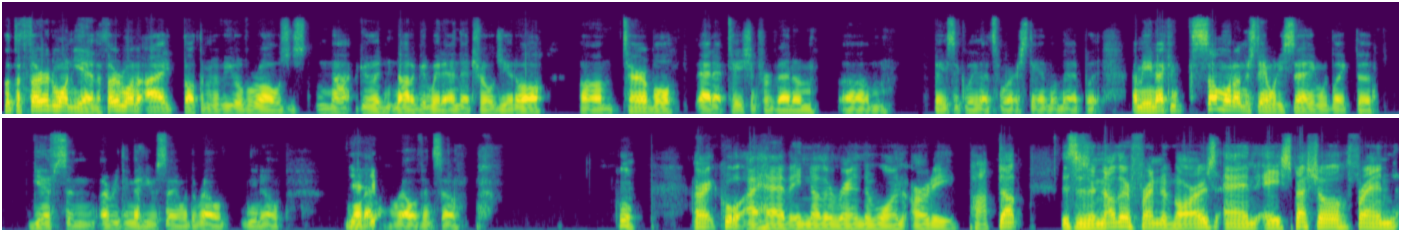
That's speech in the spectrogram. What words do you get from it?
but the third one, yeah, the third one, I thought the movie overall was just not good. Not a good way to end that trilogy at all. Um, terrible adaptation for Venom. Um, basically, that's where I stand on that. But I mean, I can somewhat understand what he's saying with like the gifts and everything that he was saying with the rel, you know, all Yeah. that relevant. So Cool. All right, cool. I have another random one already popped up. This is another friend of ours and a special friend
